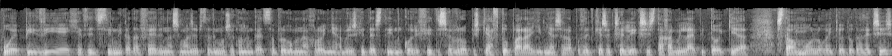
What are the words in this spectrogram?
που επειδή έχει αυτή τη στιγμή καταφέρει να συμμαζέψει τα δημόσια οικονομικά της τα προηγούμενα χρόνια, βρίσκεται στην κορυφή της Ευρώπης και αυτό παράγει μια σειρά από θετικές εξελίξεις στα χαμηλά επιτόκια, στα ομόλογα και ούτω καθεξής.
